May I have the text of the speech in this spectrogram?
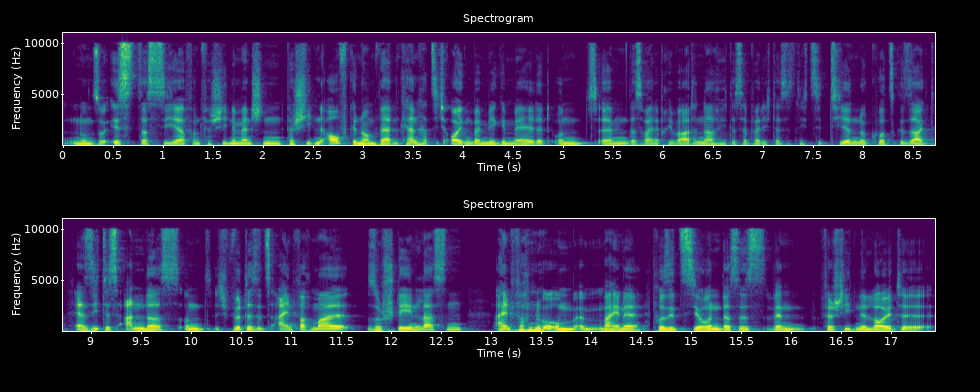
nun so ist, dass sie ja von verschiedenen Menschen verschieden aufgenommen werden kann, hat sich Eugen bei mir gemeldet und ähm, das war eine private Nachricht, deshalb werde ich das jetzt nicht zitieren, nur kurz gesagt, er sieht es anders und ich würde das jetzt einfach mal so stehen lassen, einfach nur um ähm, meine Position, dass es, wenn verschiedene Leute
